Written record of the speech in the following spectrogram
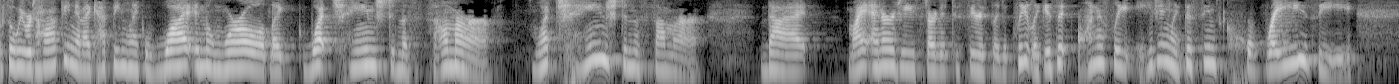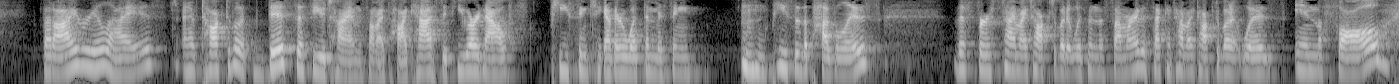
so we were talking, and I kept being like, What in the world? Like, what changed in the summer? What changed in the summer that my energy started to seriously deplete? Like, is it honestly aging? Like, this seems crazy. But I realized, and I've talked about this a few times on my podcast, if you are now piecing together what the missing piece of the puzzle is, the first time I talked about it was in the summer. The second time I talked about it was in the fall.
